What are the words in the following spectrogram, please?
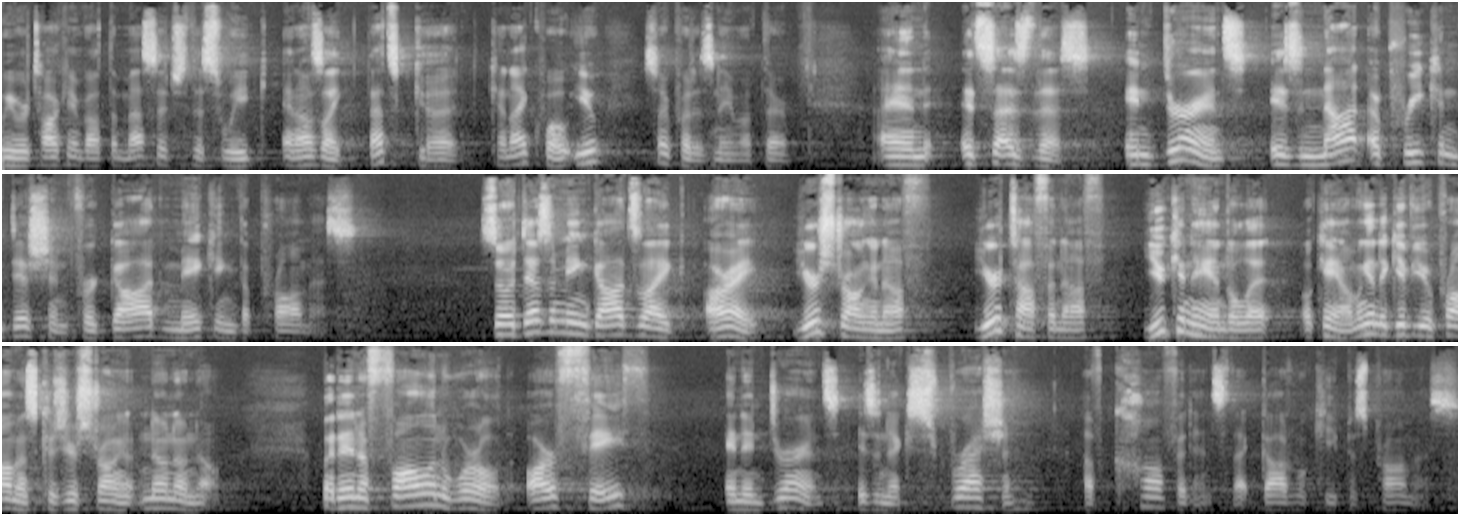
We were talking about the message this week, and I was like, that's good. Can I quote you? So I put his name up there. And it says this Endurance is not a precondition for God making the promise. So it doesn't mean God's like, all right, you're strong enough, you're tough enough, you can handle it. Okay, I'm going to give you a promise because you're strong. No, no, no. But in a fallen world, our faith and endurance is an expression of confidence that God will keep his promise.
